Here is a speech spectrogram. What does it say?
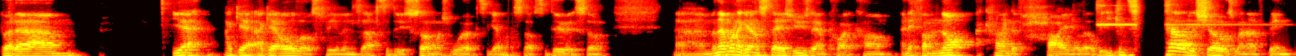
But um, yeah, I get I get all those feelings. I have to do so much work to get myself to do it. So, um, and then when I get on stage, usually I'm quite calm. And if I'm not, I kind of hide a little bit. You can tell the shows when I've been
